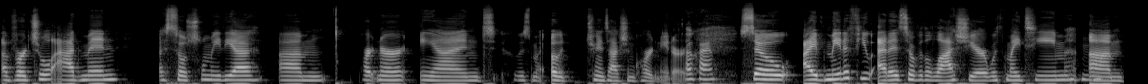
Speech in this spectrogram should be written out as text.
a virtual admin, a social media um, partner, and who's my oh transaction coordinator. Okay. So I've made a few edits over the last year with my team. Mm-hmm. Um,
